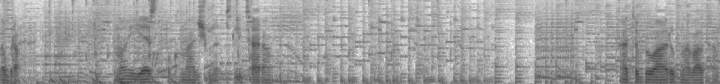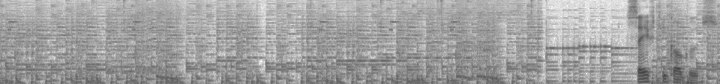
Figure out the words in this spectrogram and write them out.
Dobra. No i jest, pokonaliśmy Slicera. Ale to była równa walka. Safety goggles.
